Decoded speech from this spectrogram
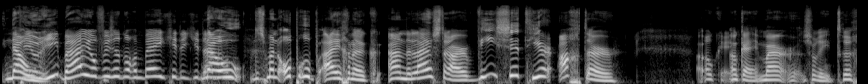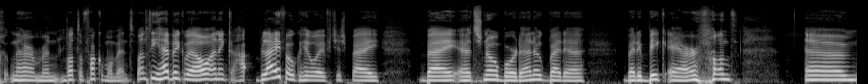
Nou, theorie bij? Of is het nog een beetje dat je daar. nou, dus mijn oproep eigenlijk aan de luisteraar. Wie zit hierachter? Oké. Maar sorry, terug naar mijn wat de fuck moment. Want die heb ik wel. En ik blijf ook heel eventjes bij, bij het snowboarden. En ook bij de, bij de Big Air. Want ehm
